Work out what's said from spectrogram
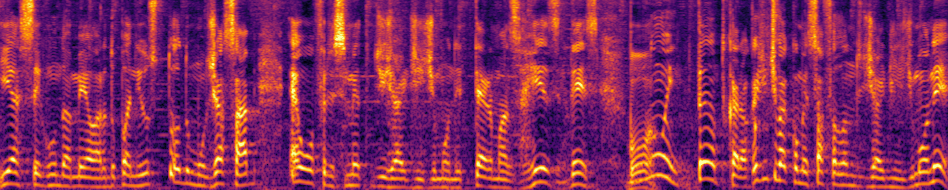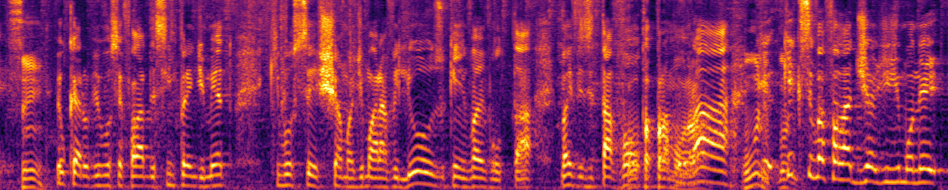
e a segunda meia hora do Pan News, todo mundo já sabe, é um oferecimento de Jardim de Monet Termas Residência. Boa. No entanto, Carioca, a gente vai começar falando de Jardim de Monet. Sim. Eu quero ouvir você falar desse empreendimento que você chama de maravilhoso. Quem vai voltar, vai visitar, volta, Volta pra pra morar. O Único, que, que, único. que você vai falar de Jardim de Monet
